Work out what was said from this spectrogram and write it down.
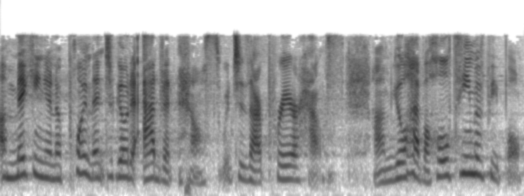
um, making an appointment to go to Advent House, which is our prayer house. Um, you'll have a whole team of people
